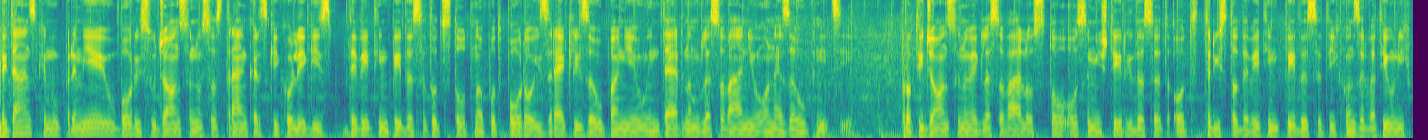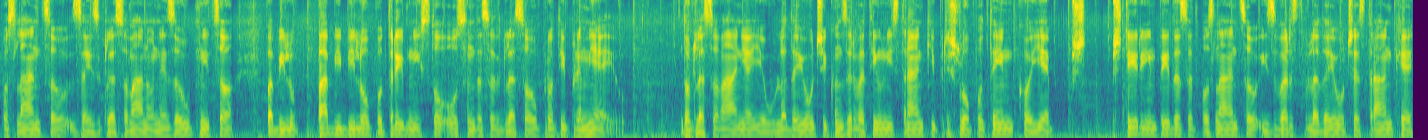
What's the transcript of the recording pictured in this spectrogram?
Britanskemu premijeju Borisu Johnsonu so strankarski kolegi z 59-odstotno podporo izrekli zaupanje v internem glasovanju o nezaupnici. Proti Johnsonu je glasovalo 148 od 359 konzervativnih poslancev za izglasovano nezaupnico, pa, bilo, pa bi bilo potrebnih 180 glasov proti premijeju. Do glasovanja je v vladajoči konzervativni stranki prišlo potem, ko je 54 poslancev iz vrst vladajoče stranke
